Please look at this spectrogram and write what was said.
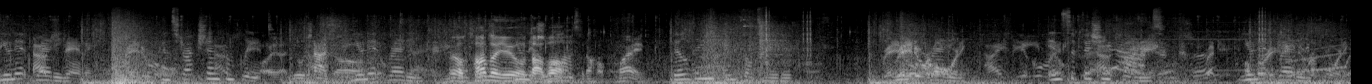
Unit ready. Construction complete. Unit ready. Unit lost. Building infiltrated. Ready Unit to roll. ready. High vehicle ready. Insufficient funds. Ready. Unit ready. Reporting.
